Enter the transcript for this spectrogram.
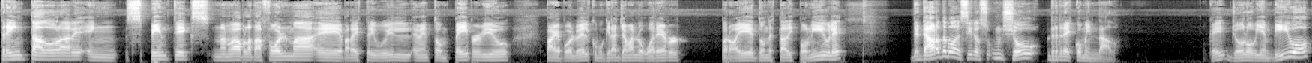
30 dólares en Spintix, una nueva plataforma eh, para distribuir eventos en pay-per-view, para que puedas ver, como quieras llamarlo, whatever. Pero ahí es donde está disponible. Desde ahora te puedo decir, es un show recomendado. ¿Ok? Yo lo vi en vivo,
